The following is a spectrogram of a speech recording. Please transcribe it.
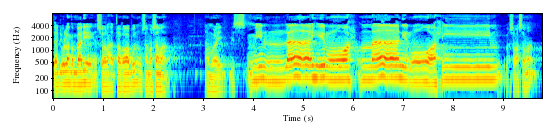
Kita diulang kembali surah At-Taghabun sama-sama. Nah, mulai Bismillahirrahmanirrahim. Sama-sama.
